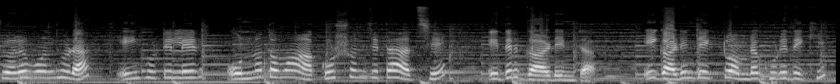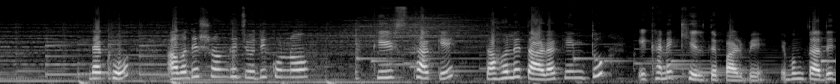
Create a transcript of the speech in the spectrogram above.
চলো বন্ধুরা, এই হোটেলের অন্যতম আকর্ষণ যেটা আছে, এদের গার্ডেনটা এই গার্ডেনটা একটু আমরা ঘুরে দেখি। দেখো আমাদের সঙ্গে যদি কোনো কিডস থাকে, তাহলে তারা কিন্তু এখানে খেলতে পারবে এবং তাদের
